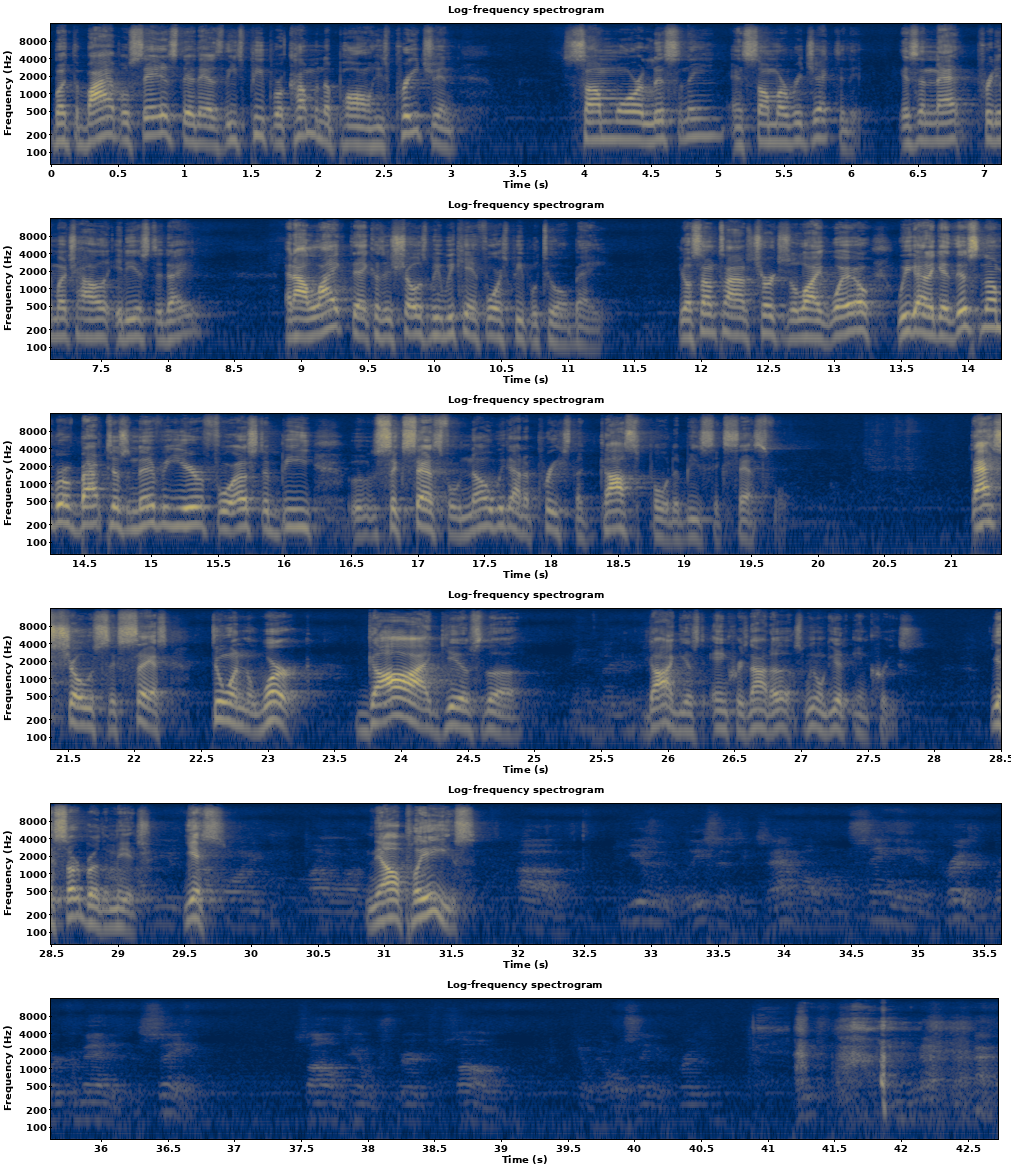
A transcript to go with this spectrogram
But the Bible says there that as these people are coming to Paul and he's preaching, some are listening and some are rejecting it. Isn't that pretty much how it is today? And I like that because it shows me we can't force people to obey. You know, sometimes churches are like, well, we got to get this number of baptisms every year for us to be uh, successful. No, we got to preach the gospel to be successful. That shows success, doing the work. God gives the God gives the increase, not us. We don't get increase. Yes, sir, Brother Mitch. Yes. Now, please.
